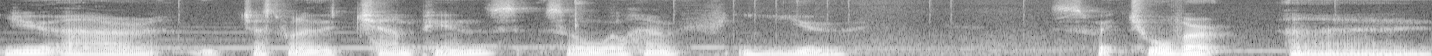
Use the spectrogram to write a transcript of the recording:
you are just one of the champions, so we'll have you switch over. Uh,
